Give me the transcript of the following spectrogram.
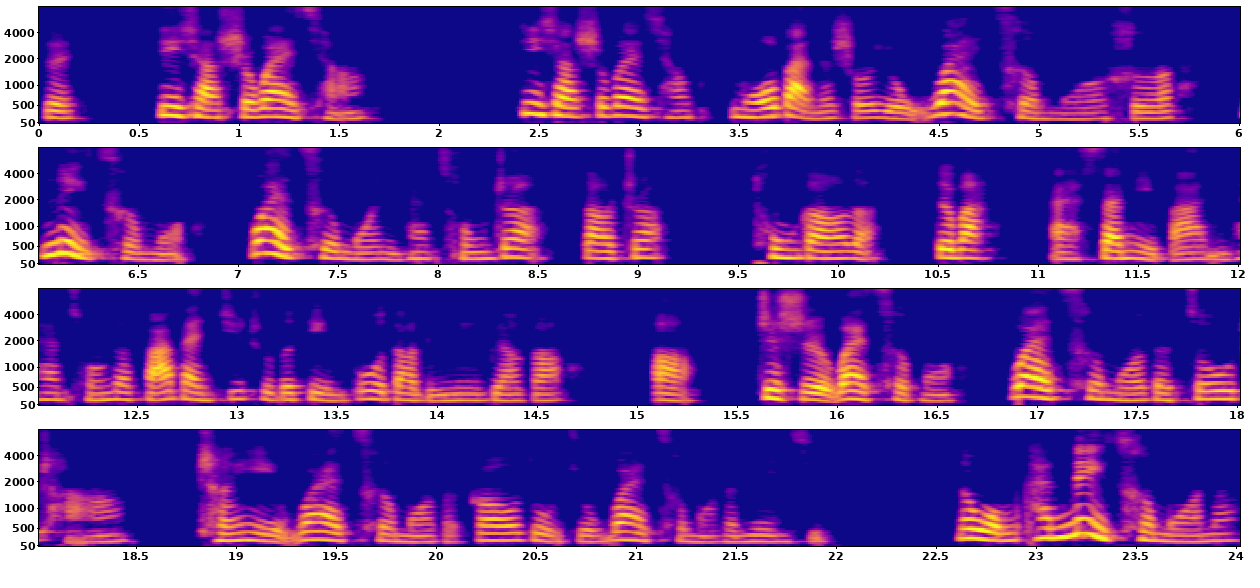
对，地下室外墙，地下室外墙模板的时候有外侧模和内侧模。外侧模，你看从这到这通高的，对吧？哎，三米八。你看从这法板基础的顶部到零零标高啊，这是外侧模。外侧模的周长乘以外侧模的高度，就外侧模的面积。那我们看内侧模呢？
